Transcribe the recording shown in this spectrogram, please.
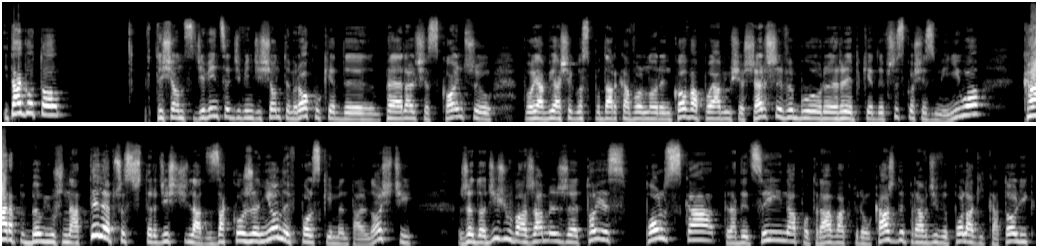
I tak oto w 1990 roku, kiedy PRL się skończył, pojawiła się gospodarka wolnorynkowa, pojawił się szerszy wybór ryb, kiedy wszystko się zmieniło, karp był już na tyle przez 40 lat zakorzeniony w polskiej mentalności, że do dziś uważamy, że to jest polska, tradycyjna potrawa, którą każdy prawdziwy Polak i katolik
